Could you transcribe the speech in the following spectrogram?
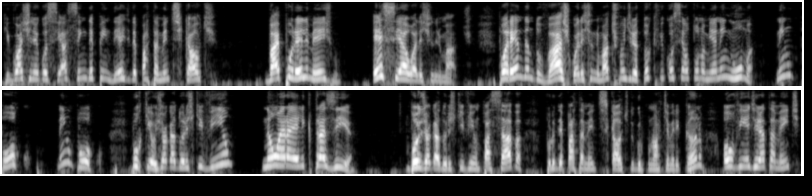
que gosta de negociar sem depender de departamento scout. Vai por ele mesmo. Esse é o Alexandre Matos. Porém, dentro do Vasco, o Alexandre Matos foi um diretor que ficou sem autonomia nenhuma. Nem um pouco. Nem um pouco. Porque os jogadores que vinham, não era ele que trazia. Pois os jogadores que vinham passava por o departamento de scout do grupo norte-americano ou vinha diretamente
